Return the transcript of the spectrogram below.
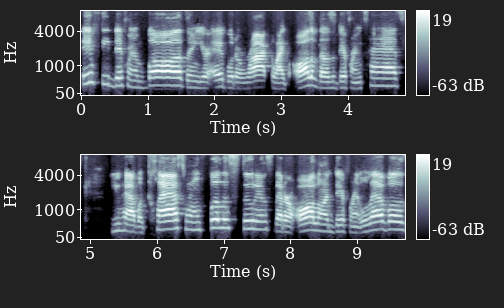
50 different balls and you're able to rock like all of those different tasks you have a classroom full of students that are all on different levels,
